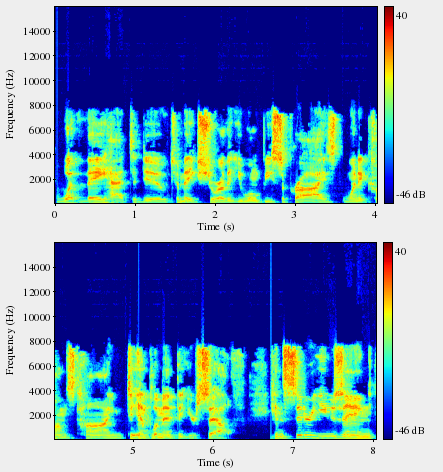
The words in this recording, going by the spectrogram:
what they had to do to make sure that you won't be surprised when it comes time to implement it yourself. Consider using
